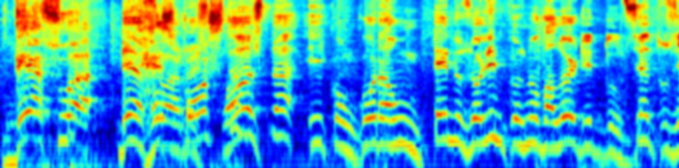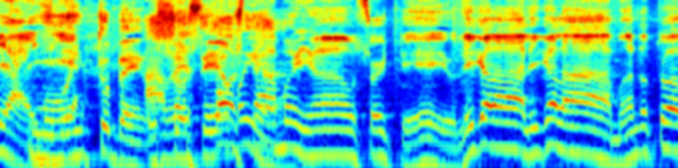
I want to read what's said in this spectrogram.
Dê a sua Dê a sua resposta. resposta e concorra a um tênis olímpicos no valor de duzentos reais. Muito bem, o a sorteio é resposta amanhã. é amanhã, o sorteio. Liga lá, liga lá, manda tua,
